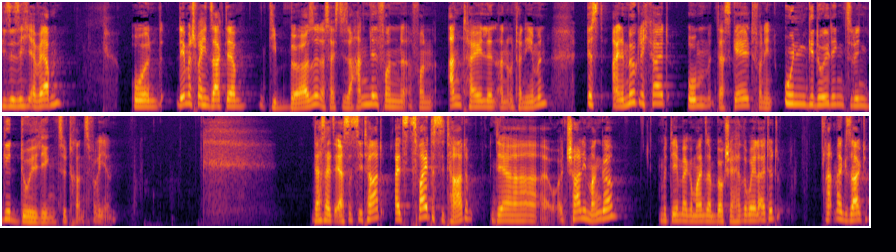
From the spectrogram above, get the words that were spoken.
die sie sich erwerben. Und dementsprechend sagt er, die Börse, das heißt dieser Handel von, von Anteilen an Unternehmen, ist eine Möglichkeit, um das Geld von den Ungeduldigen zu den Geduldigen zu transferieren. Das als erstes Zitat. Als zweites Zitat, der äh, Charlie Munger, mit dem er gemeinsam Berkshire Hathaway leitet, hat mal gesagt,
